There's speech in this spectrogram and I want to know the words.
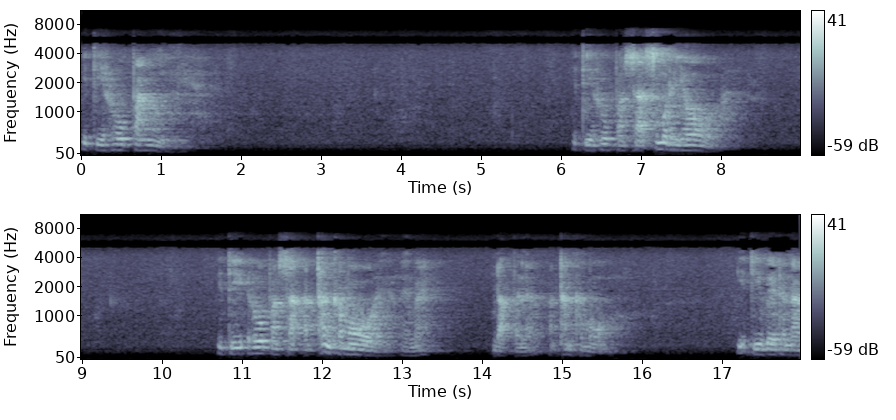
อิติรูปัง อิติรูปัสสะสมุทโย อิติรูปัสสะอัตถังขโมเห็นไหมดับไปแล้ว อัตถังขโม อิติเวทนา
